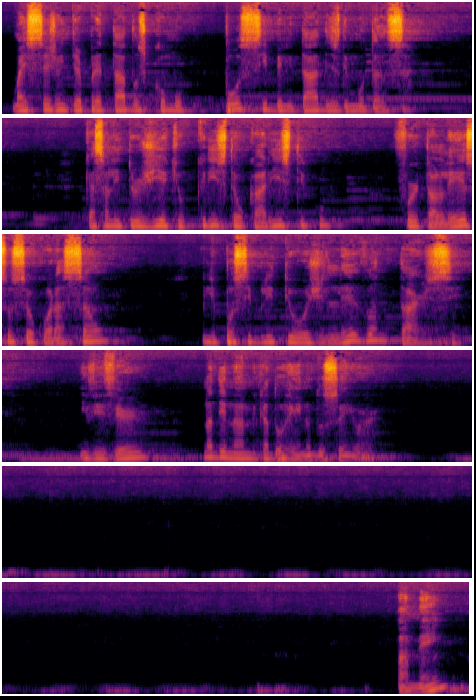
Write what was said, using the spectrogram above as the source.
mas sejam interpretados como possibilidades de mudança. Que essa liturgia que o Cristo Eucarístico fortaleça o seu coração e lhe possibilite hoje levantar-se e viver na dinâmica do reino do Senhor. Amém?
